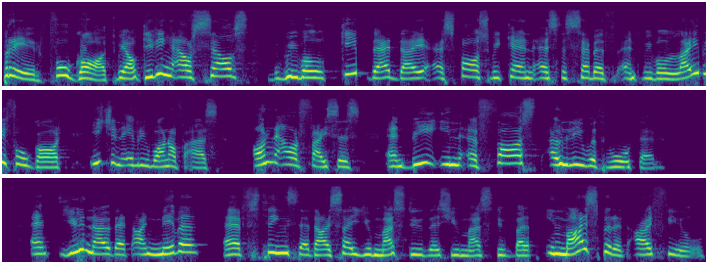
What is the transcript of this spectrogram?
prayer for God. We are giving ourselves, we will keep that day as far as we can as the Sabbath, and we will lay before God, each and every one of us, on our faces and be in a fast only with water. And you know that I never have things that I say, you must do this, you must do. But in my spirit, I feel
